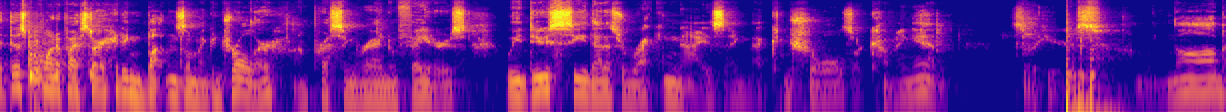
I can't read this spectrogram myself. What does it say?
At this point, if I start hitting buttons on my controller, I'm pressing random faders, we do see that it's recognizing that controls are coming in. So here's a little knob.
